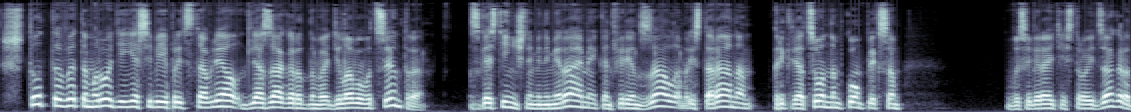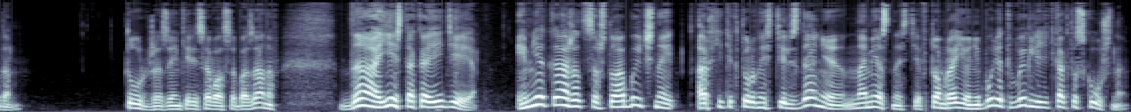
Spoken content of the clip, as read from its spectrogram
Что-то в этом роде я себе и представлял для загородного делового центра с гостиничными номерами, конференц-залом, рестораном, рекреационным комплексом. Вы собираетесь строить за городом? Тут же заинтересовался Базанов. Да, есть такая идея. И мне кажется, что обычный архитектурный стиль здания на местности в том районе будет выглядеть как-то скучно.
